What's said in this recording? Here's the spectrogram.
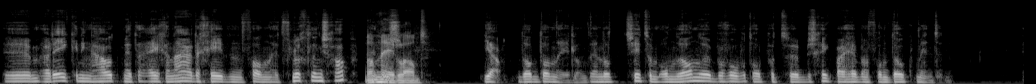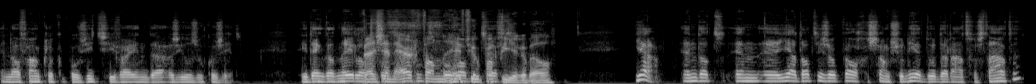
ehm, rekening houdt... met de eigenaardigheden van het vluchtelingschap. Dan dus- Nederland. ja, dan, dan Nederland. En dat zit hem onder andere bijvoorbeeld op het eh, beschikbaar hebben van documenten. En de afhankelijke positie waarin de asielzoeker zit. Ik denk dat Nederland... Wij zijn erg van, heeft uw betreft- papieren wel? Ja, en, dat, en uh, ja, dat is ook wel gesanctioneerd door de Raad van State.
